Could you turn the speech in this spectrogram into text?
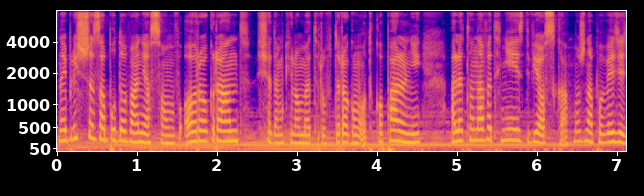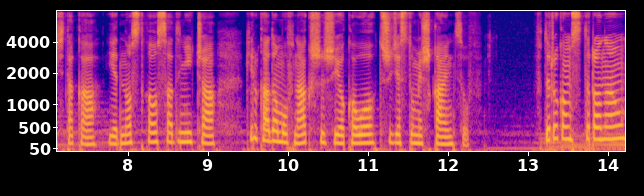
Najbliższe zabudowania są w Orogrand, 7 km drogą od kopalni, ale to nawet nie jest wioska, można powiedzieć taka jednostka osadnicza, kilka domów na krzyż i około 30 mieszkańców. W drugą stronę,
